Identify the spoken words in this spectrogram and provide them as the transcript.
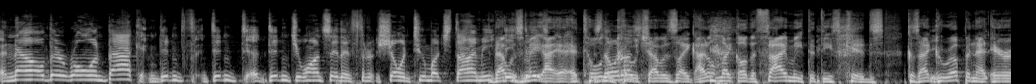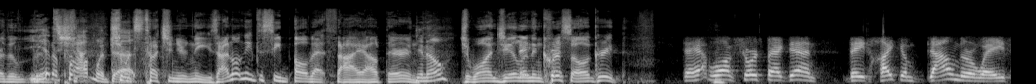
and now they're rolling back. And didn't didn't uh, didn't Juwan say they're th- showing too much thigh meat? That was days? me. I, I told him, Coach, else? I was like, I don't like all the thigh meat that these kids because I grew up in that era. The, the had a problem with that. Shorts touching your knees. I don't need to see all that thigh out there. And you know, Juwan, Jalen, and Chris all agreed. To have long shorts back then, they'd hike them down their waist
